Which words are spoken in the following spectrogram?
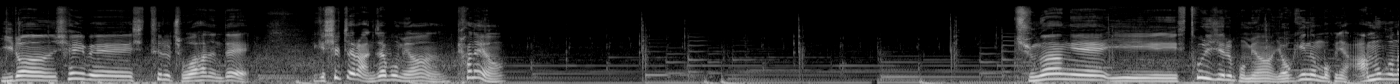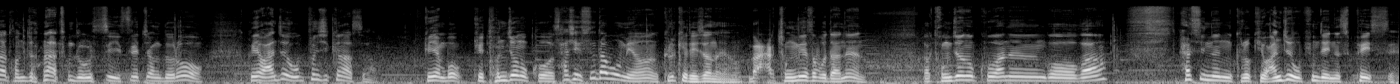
이런 shape의 시트를 좋아하는데 이게 실제로 앉아보면 편해요. 중앙에 이 storage를 보면 여기는 뭐 그냥 아무거나 던져놔도 놓을 수 있을 정도로 그냥 완전 오픈 시켜놨어요. 그냥 뭐 이렇게 던져놓고 사실 쓰다 보면 그렇게 되잖아요. 막 정리해서 보다는 막 던져놓고 하는 거가 할 수 있는 그렇게 완전 오픈되어 있는 space.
